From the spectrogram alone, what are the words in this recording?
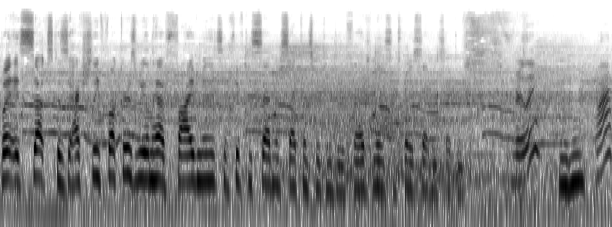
But it sucks because actually fuckers we only have 5 minutes and 57 seconds we can do. 5 minutes and 27 seconds. Really? hmm What?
